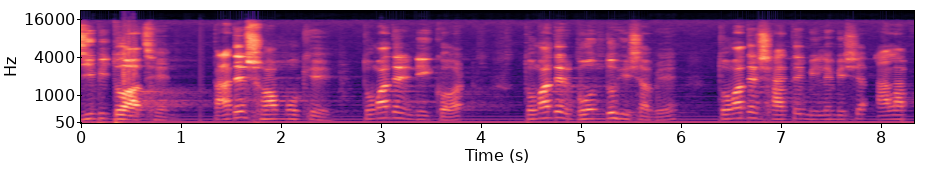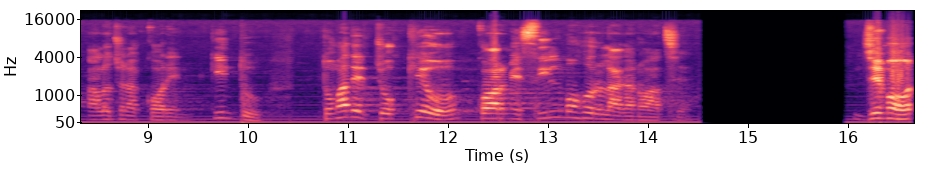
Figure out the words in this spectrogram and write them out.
জীবিত আছেন। তাদের সম্মুখে তোমাদের নিকট, তোমাদের বন্ধু হিসাবে তোমাদের সাথে মিলেমিশে আলাপ আলোচনা করেন। কিন্তু তোমাদের চোখেও কর্মে সিলমোহর লাগানো আছে। যেমন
